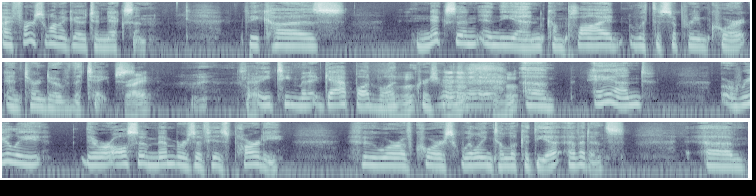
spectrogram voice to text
I first want to go to Nixon because Nixon, in the end, complied with the Supreme Court and turned over the tapes. Right? So 18 minute gap on one. Christian. Um, and really, there were also members of his party who were, of course, willing to look at the e- evidence um,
